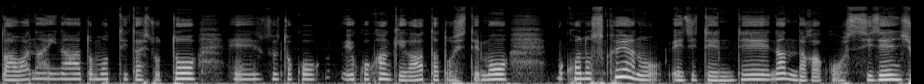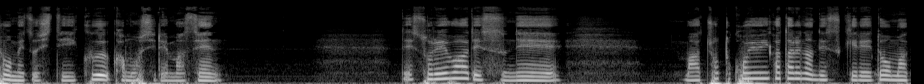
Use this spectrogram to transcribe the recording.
と合わないなと思っていた人と、えー、ずっとこう横関係があったとしても、このスクエアの時点でなんだかこう自然消滅していくかもしれません。で、それはですね、まあちょっとこういう言い方あれなんですけれど、まあ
